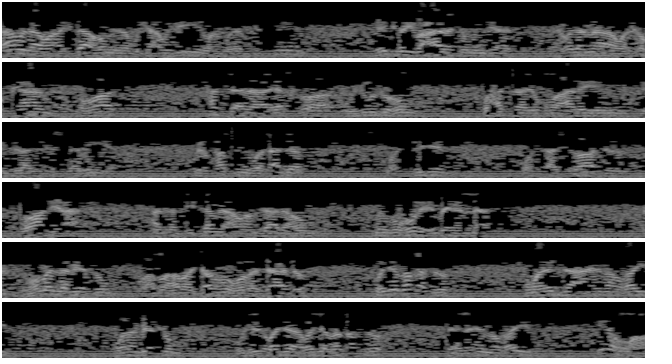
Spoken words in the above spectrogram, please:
هؤلاء وأشباههم من المشاورين والملبسين يجب ان يعالجوا من جهة العلماء والحكام والقضاة حتى لا يكثر وجودهم وحتى يقضى عليهم في البلاد الإسلامية بالقتل والأدب والسجن والتأثيرات الرابعة التي تمنع أمثالهم من ظهورهم بين الناس. ومن لم يتب وظهر شره وفساده وجب قتله. ومن ادعى علم الغيب. ولم يتب وجب قتله. لأن علم الغيب إلى الله.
